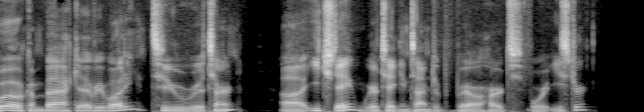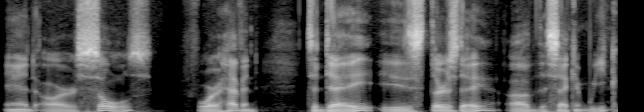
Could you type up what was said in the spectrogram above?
Welcome back, everybody, to Return. Uh, each day, we're taking time to prepare our hearts for Easter and our souls for heaven. Today is Thursday of the second week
